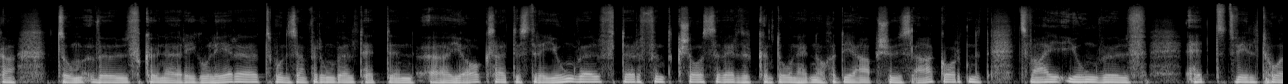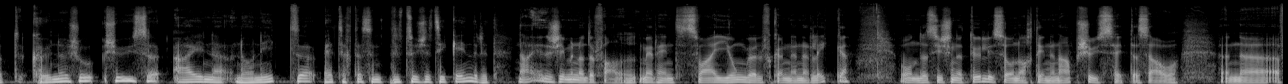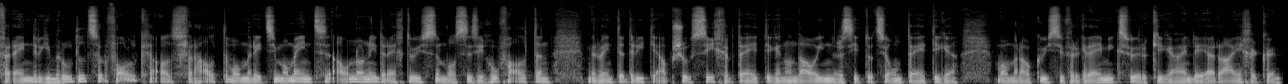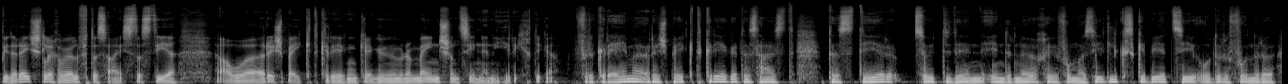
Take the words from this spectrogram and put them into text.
um Wölfe zu regulieren. Das Bundesamt für Umwelt hat dann äh, ja gesagt, dass drei Jungwölfe dürfen geschossen werden. Der Kanton hat nachher die Abschüsse angeordnet. Zwei Jungwölfe hat die Wildhut können schiessen, einer noch nicht. Hat sich das in der Zwischenzeit geändert? Nein, das ist immer noch der Fall. Wir haben zwei Jungwölfe können erlegen und es ist natürlich so, nach diesen Abschüssen hat das auch eine Veränderung im Rudel zur Folge als Verhalten, wo wir jetzt im Moment auch noch nicht recht wissen, was sie sich aufhalten. Wir wollen den dritten Abschuss sicher tätigen und auch in einer Situation tätigen, wo wir auch gewisse Vergrämungswirkungen eigentlich erreichen können bei den restlichen Wölfen. Das heißt, dass die auch äh, Respekt kriegen gegenüber dem Menschen und seinen Einrichtungen. Vergrämen, Respekt kriegen, das heißt, dass der sollte dann in der Nähe vom Siedlungsgebiet sein oder von einer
